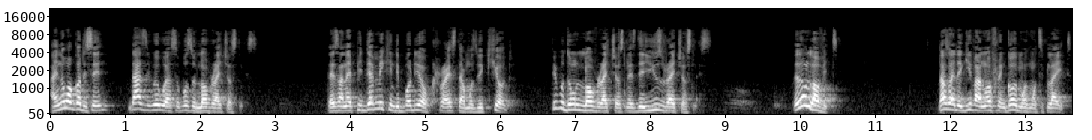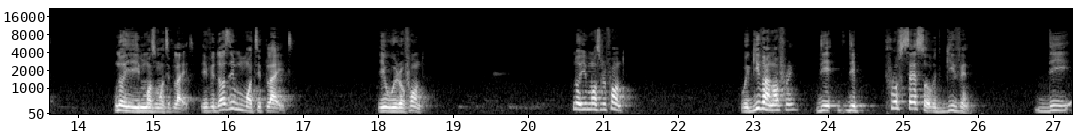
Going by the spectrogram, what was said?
I know what God is saying. That's the way we are supposed to love righteousness. There's an epidemic in the body of Christ that must be cured. People don't love righteousness, they use righteousness. They don't love it. That's why they give an offering, God must multiply it. No, he must multiply it. If he doesn't multiply it, he will refund. No, you must refund. We give an offering. The, the process of giving, the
